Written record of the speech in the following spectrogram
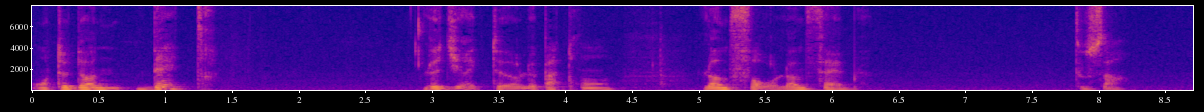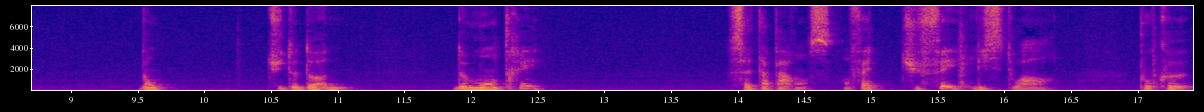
on te donne d'être. Le directeur, le patron, l'homme fort, l'homme faible. Tout ça. Donc, tu te donnes de montrer cette apparence. En fait, tu fais l'histoire pour que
